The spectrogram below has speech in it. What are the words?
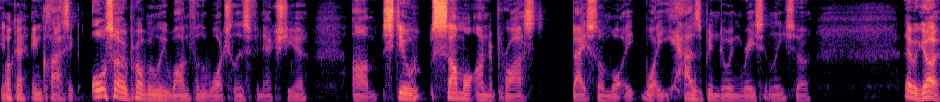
In, Okay. in classic, also probably one for the watch list for next year. Um, still somewhat underpriced based on what he, what he has been doing recently. So there we go.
